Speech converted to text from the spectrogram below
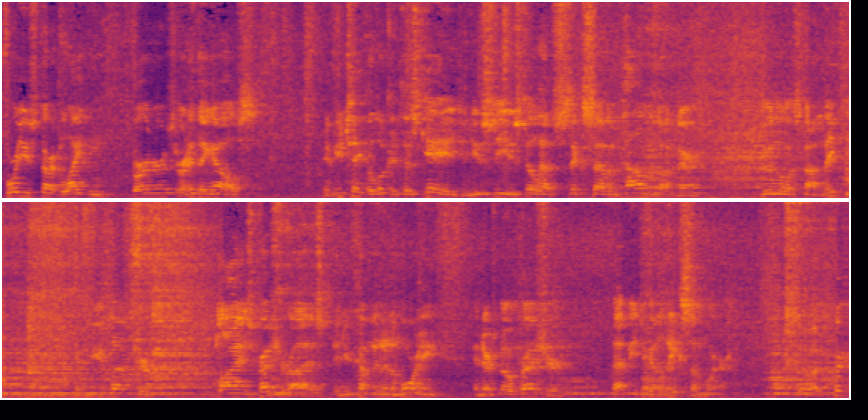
before you start lighting burners or anything else, if you take a look at this gauge and you see you still have six, seven pounds on there, even though it's not leaking, if you've left your lines pressurized and you come in in the morning and there's no pressure, that means you've got a leak somewhere. So a quick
